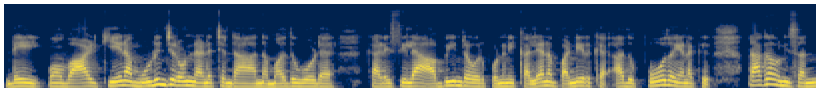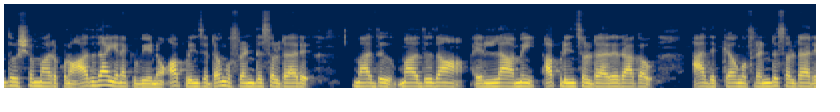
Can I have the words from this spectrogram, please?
டேய் உன் வாழ்க்கையே நான் முடிஞ்சிரும்னு நினச்சேன்டா அந்த மதுவோட கடைசியில் அபின்ற ஒரு பொண்ணு நீ கல்யாணம் பண்ணியிருக்க. அது போதும் எனக்கு. ராகவ் நீ சந்தோஷமாக இருக்கணும். அதுதான் எனக்கு வேணும். அப்படின்னு சொல்லிட்டு அவங்க ஃப்ரெண்டு சொல்கிறாரு மது மது தான் எல்லாமே. அப்படின்னு சொல்கிறாரு ராகவ். அதுக்கு அவங்க ஃப்ரெண்டு சொல்கிறாரு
